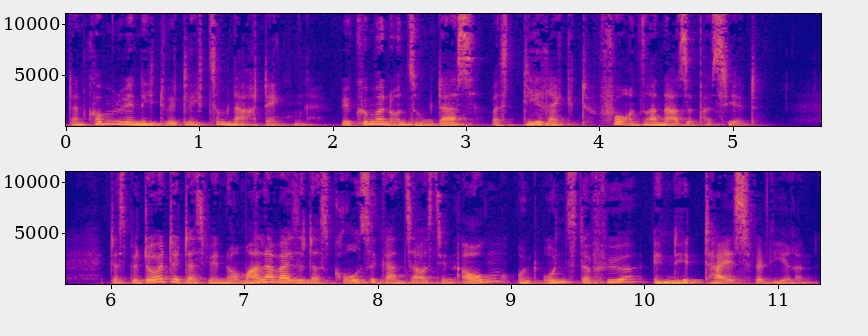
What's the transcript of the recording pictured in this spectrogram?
dann kommen wir nicht wirklich zum Nachdenken. Wir kümmern uns um das, was direkt vor unserer Nase passiert. Das bedeutet, dass wir normalerweise das große Ganze aus den Augen und uns dafür in Details verlieren.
